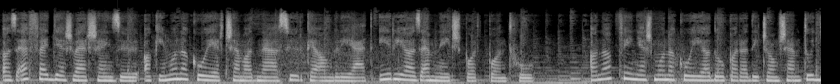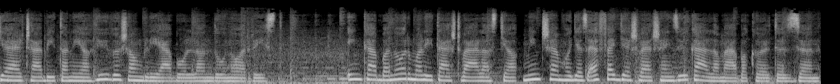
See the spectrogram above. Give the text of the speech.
Az F1-es versenyző, aki Monakóért sem adná a szürke Angliát, írja az m4sport.hu. A napfényes monakói adóparadicsom sem tudja elcsábítani a hűvös Angliából Landó Norriszt. Inkább a normalitást választja, mint sem, hogy az F1-es versenyzők államába költözzön.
